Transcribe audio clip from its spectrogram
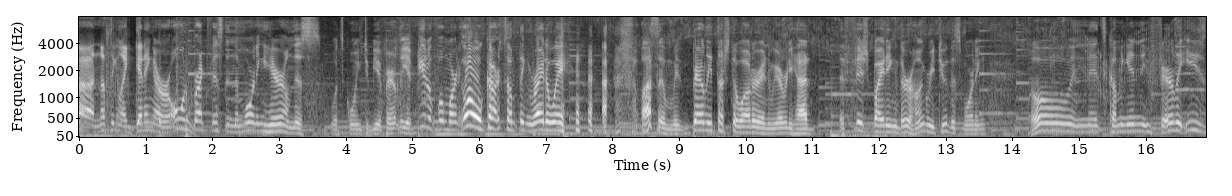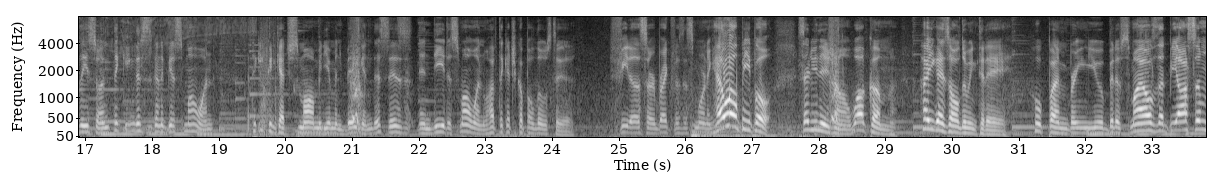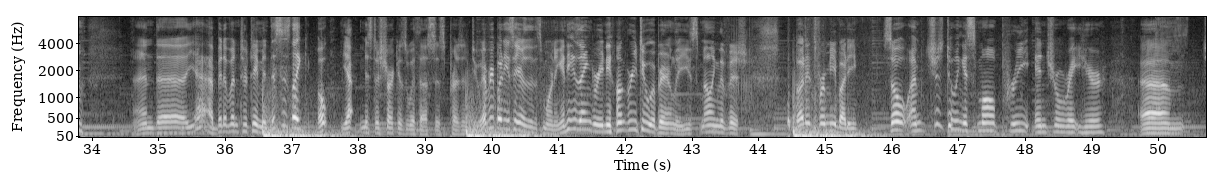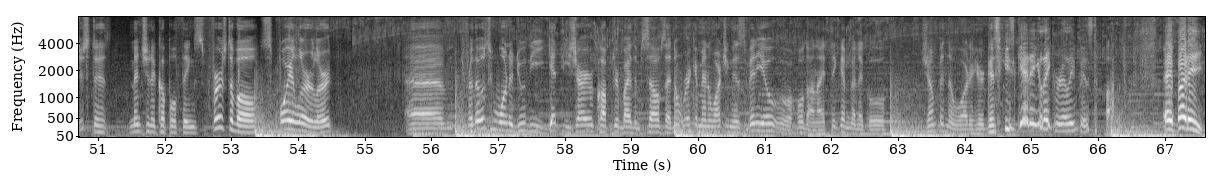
Ah, nothing like getting our own breakfast in the morning here on this, what's going to be apparently a beautiful morning. Oh, caught something right away. awesome. We barely touched the water and we already had the fish biting. They're hungry too this morning. Oh, and it's coming in fairly easily, so I'm thinking this is going to be a small one. I think you can catch small, medium, and big, and this is indeed a small one. We'll have to catch a couple of those to feed us our breakfast this morning. Hello, people! Salut les gens, welcome. How you guys all doing today? Hope I'm bringing you a bit of smiles. That'd be awesome. And uh, yeah, a bit of entertainment. This is like, oh yeah, Mr. Shark is with us, is present too. Everybody's here this morning, and he's angry and he's hungry too. Apparently, he's smelling the fish. But it's for me, buddy. So I'm just doing a small pre-intro right here, um, just to mention a couple things. First of all, spoiler alert. Um, for those who want to do the get the gyrocopter by themselves, I don't recommend watching this video. Oh, hold on, I think I'm gonna go jump in the water here because he's getting like really pissed off. hey, buddy!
